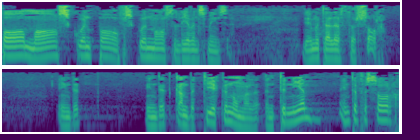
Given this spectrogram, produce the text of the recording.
pa, ma, skoonpa of skoonma se lewensmense? Jy moet hulle versorg. En dit en dit kan beteken om hulle in te neem en te versorg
